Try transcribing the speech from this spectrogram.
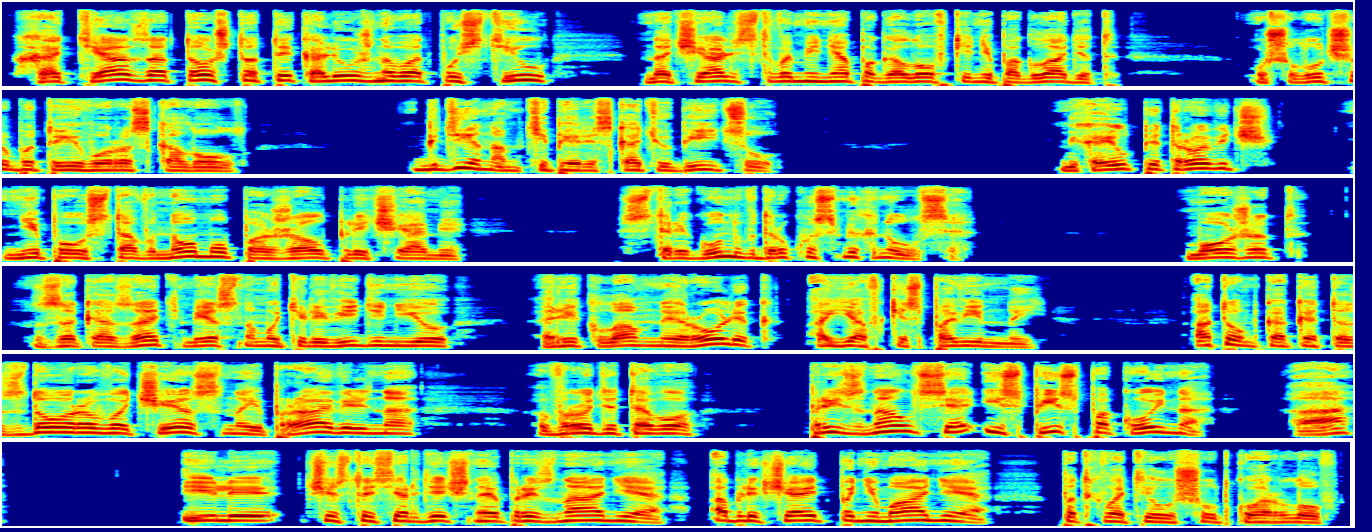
Хотя за то, что ты Калюжного отпустил, начальство меня по головке не погладит. Уж лучше бы ты его расколол. Где нам теперь искать убийцу?» Михаил Петрович не по-уставному пожал плечами. Стригун вдруг усмехнулся может заказать местному телевидению рекламный ролик о явке с повинной, о том, как это здорово, честно и правильно, вроде того «признался и спи спокойно», а? Или «чистосердечное признание облегчает понимание», — подхватил шутку Орлов.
